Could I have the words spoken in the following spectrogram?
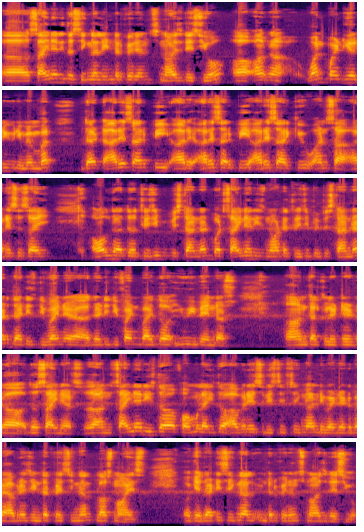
Uh, SINR is the signal interference noise ratio. Uh, on, one point here you remember that RSRP, RSRP, RSRQ and RSSI all the, the 3GPP standard but SINR is not a 3GPP standard that is defined uh, that is defined by the UE vendors and calculated uh, the SINRs. And SINR is the formula is the average received signal divided by average interface signal plus noise. Okay, that is signal interference noise ratio.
